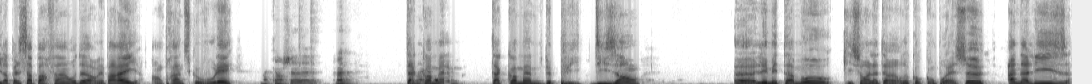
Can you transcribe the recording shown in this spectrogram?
il appelle ça parfum, odeur, mais pareil, empreinte, ce que vous voulez. Attends, je. Tu as, quand même, as quand même depuis 10 ans euh, les métamos qui sont à l'intérieur de cocon.se analysent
